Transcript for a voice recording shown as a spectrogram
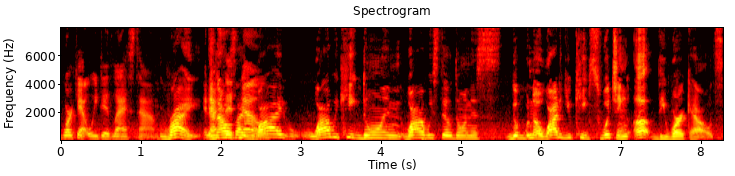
workout we did last time. right And and, I I, was like no. why why we keep doing why are we still doing this no why do you keep switching up the workouts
